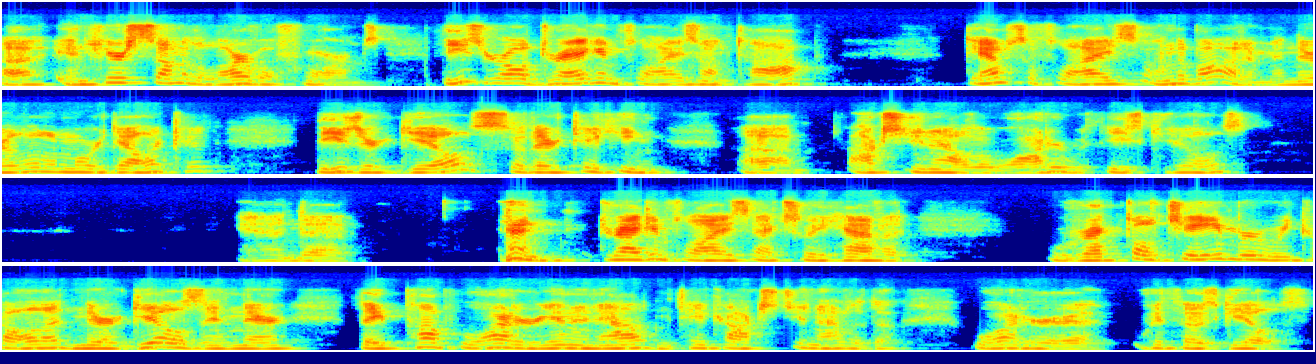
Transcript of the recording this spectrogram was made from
Uh, and here's some of the larval forms. These are all dragonflies on top, damselflies on the bottom, and they're a little more delicate. These are gills, so they're taking um, oxygen out of the water with these gills. And, uh, dragonflies actually have a rectal chamber, we call it, and their gills in there they pump water in and out and take oxygen out of the water uh, with those gills.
